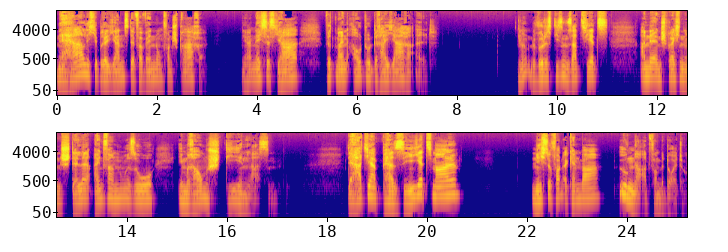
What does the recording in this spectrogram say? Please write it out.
eine herrliche Brillanz der Verwendung von Sprache. Ja, nächstes Jahr wird mein Auto drei Jahre alt. Ja, du würdest diesen Satz jetzt an der entsprechenden Stelle einfach nur so im Raum stehen lassen. Der hat ja per se jetzt mal nicht sofort erkennbar irgendeine Art von Bedeutung.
